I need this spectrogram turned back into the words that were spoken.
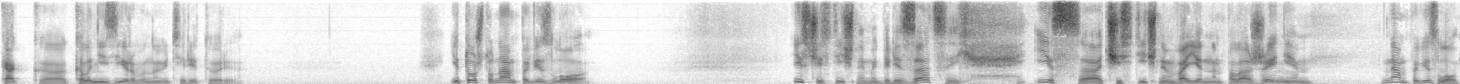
как э, колонизированную территорию. И то, что нам повезло и с частичной мобилизацией, и с э, частичным военным положением, нам повезло.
